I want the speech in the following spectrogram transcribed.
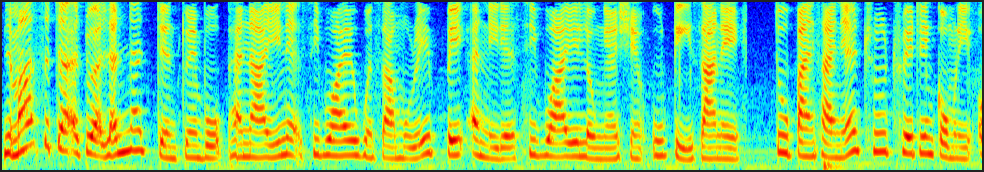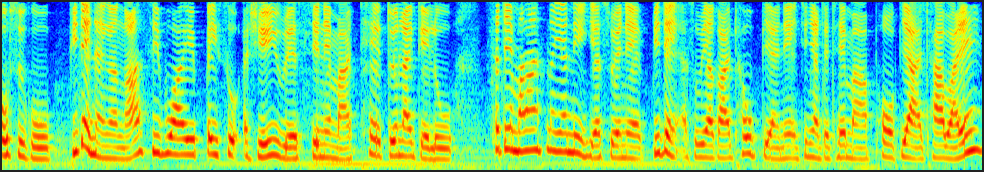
မြန်မာစစ်တပ်အတွက်လက်နက်တင်သွင်းဖို့ဗန်နာရေးနဲ့စီးပွားရေးဝန်ဆောင်မှုတွေပေးအပ်နေတဲ့စီးပွားရေးလုပ်ငန်းရှင်ဦးတီစားနဲ့ သူပိုင်ဆိုင်တဲ့ True Trading Company အုပ်စုကိုပြည်ထိုင်နိုင်ငံကစီးပွားရေးပိတ်ဆို့အရေးယူတဲ့စီးနှင်းမှာထည့်သွင်းလိုက်တယ်လို့စက်တင်ဘာလ2ရက်နေ့ရက်စွဲနဲ့ပြည်ထိုင်အစိုးရကထုတ်ပြန်တဲ့ကြေညာချက်ထဲမှာဖော်ပြထားပါတယ်။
